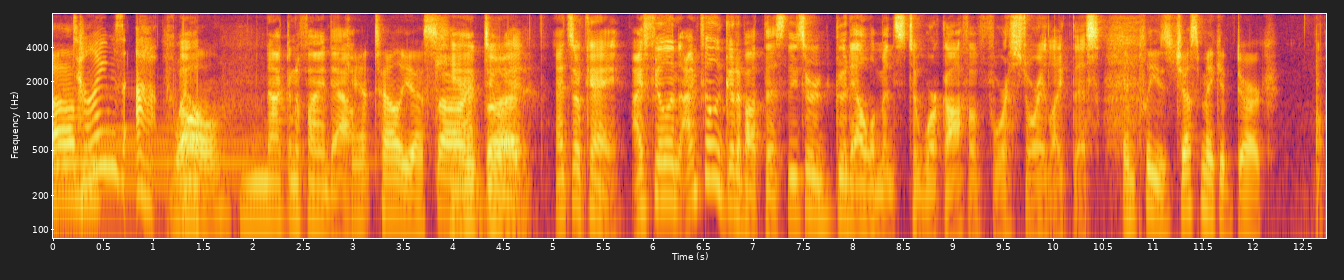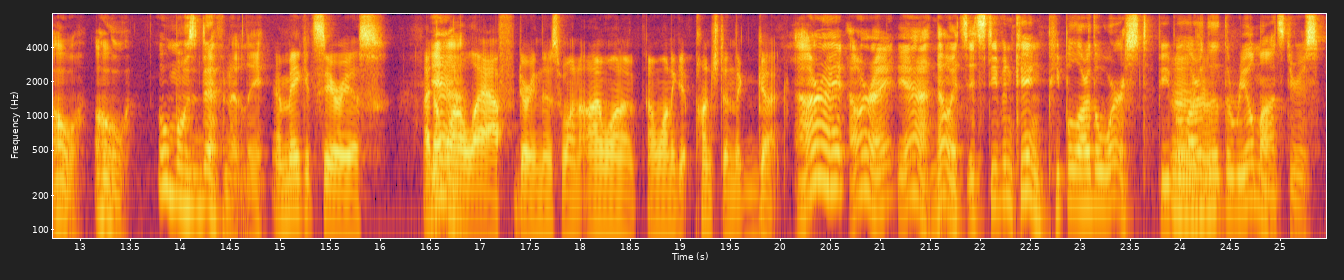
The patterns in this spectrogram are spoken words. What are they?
um, Time's up. Well, oh, not gonna find out? can't tell you. Sorry, Can't do bud. it. That's okay. I feeling I'm feeling good about this. These are good elements to work off of for a story like this. And please, just make it dark Oh, oh, oh, most definitely. and make it serious. I don't Yeah. want to laugh during this one. I want to. I want to get punched in the gut. All right, all right. Yeah, no, it's it's Stephen King. People are the worst. People are the, the real monsters.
